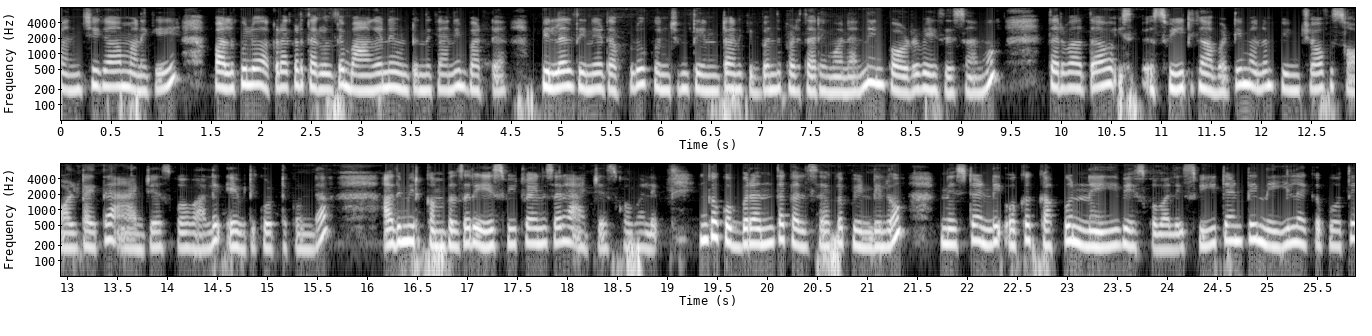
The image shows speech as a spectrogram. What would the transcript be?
మంచిగా మనకి పలుకులు అక్కడక్కడ తగిలితే బాగానే ఉంటుంది కానీ బట్ పిల్లలు తినేటప్పుడు కొంచెం తినటానికి ఇబ్బంది పడతారేమోనని నేను పౌడర్ వేసేసాను. తర్వాత స్వీట్ కాబట్టి మనం పించ్ ఆఫ్ సాల్ట్ అయితే యాడ్ చేసుకోవాలి ఏవిటి కొట్టకుండా. అది మీరు కంపల్సరీ ఏ స్వీట్లు అయినా సరే యాడ్ చేసుకోవాలి. ఇంకా కొబ్బరంతా కలిసాక పిండిలో నెక్స్ట్ అండి ఒక కప్పు నెయ్యి వేసుకోవాలి. స్వీట్ అంటే నెయ్యి లేకపోతే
